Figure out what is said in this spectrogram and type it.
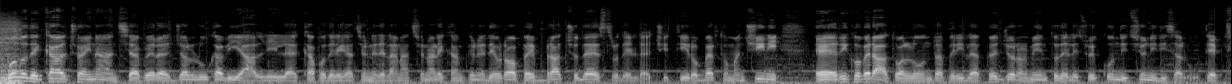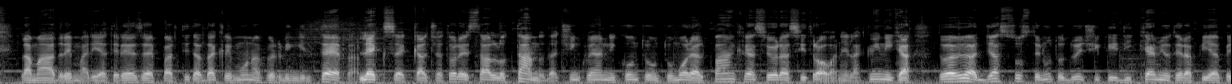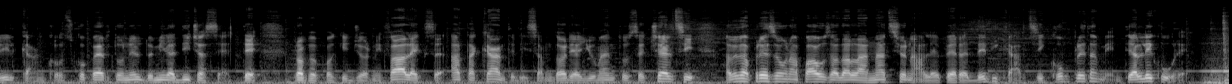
Il mondo del calcio è in ansia per Gianluca Vialli, il capo delegazione della nazionale campione d'Europa e braccio destro del CT Roberto Mancini, è ricoverato a Londra per il peggioramento delle sue condizioni di salute. La madre, Maria Teresa, è partita da Cremona per l'Inghilterra. L'ex calciatore sta lottando da 5 anni contro un tumore al pancreas e ora si trova nella clinica dove aveva già sostenuto due cicli di chemioterapia per il cancro scoperto nel 2017. Proprio pochi giorni fa l'ex attaccante di Sampdoria, Juventus e Chelsea, aveva preso una pausa dalla nazionale per dedicarsi completamente alle cure.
